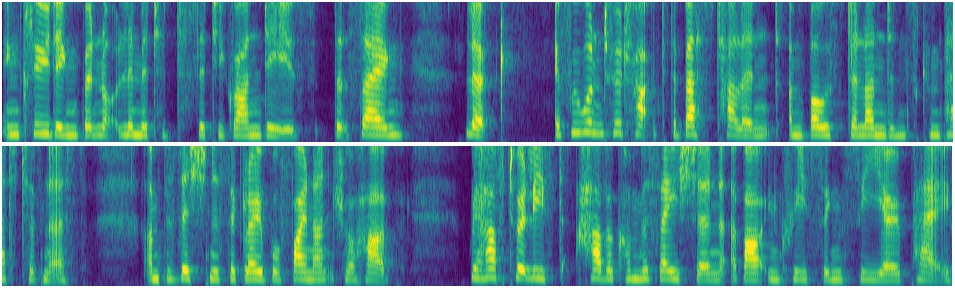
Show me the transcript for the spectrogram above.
including but not limited to city grandees, that's saying, look, if we want to attract the best talent and bolster London's competitiveness and position as a global financial hub, we have to at least have a conversation about increasing CEO pay.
